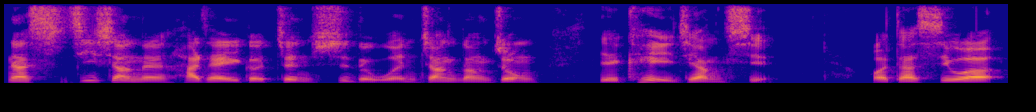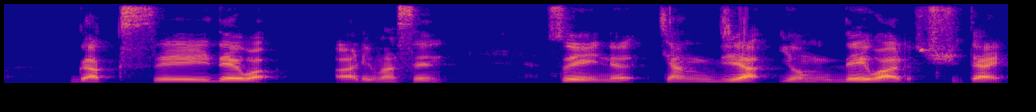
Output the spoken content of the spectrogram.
那实际上呢，它在一个正式的文章当中，也可以这样写，私は学生では ありません，所以呢，将じゃ用では的取代，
